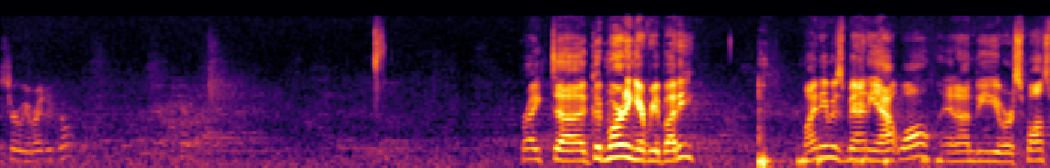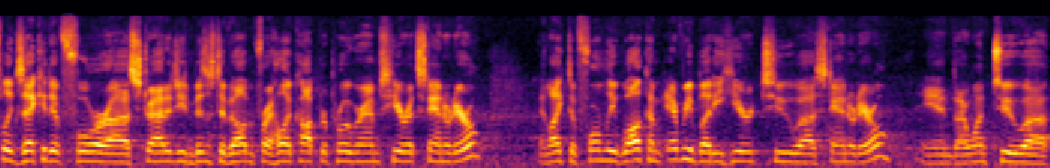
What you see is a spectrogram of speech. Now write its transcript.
Sir, are we ready to go? Right, uh, good morning, everybody. My name is Manny Atwal, and I'm the responsible executive for uh, strategy and business development for helicopter programs here at Standard Aero. And I'd like to formally welcome everybody here to uh, Standard Aero, and I want to uh,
